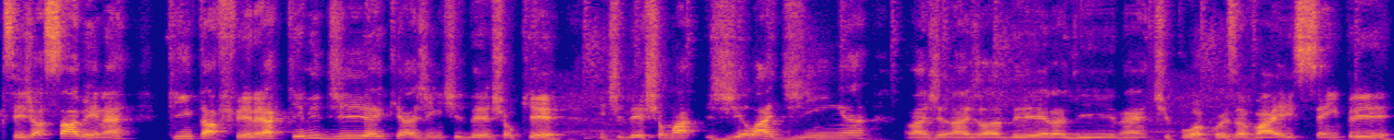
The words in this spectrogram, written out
vocês já sabem, né? Quinta-feira é aquele dia em que a gente deixa o quê? A gente deixa uma geladinha na geladeira ali, né? Tipo, a coisa vai sempre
